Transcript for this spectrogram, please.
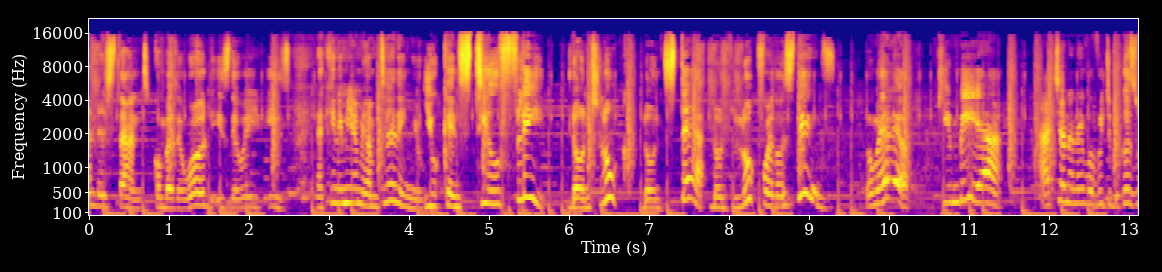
understand kwamba the world is the way it is. Lakini mimi am telling you you can still flee don't look don't stare don't look for those things. Umeelewa? Kimbia. Achana na hivyo vitu because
